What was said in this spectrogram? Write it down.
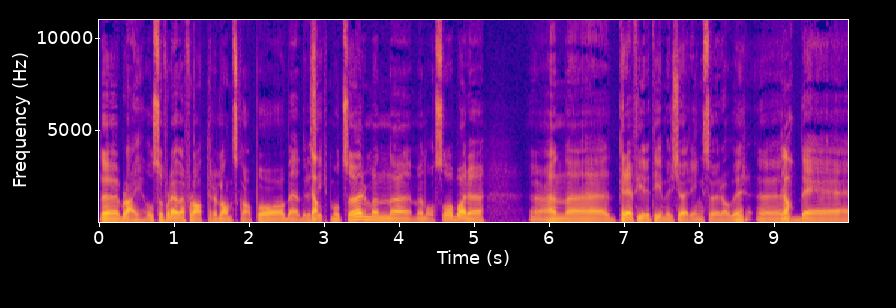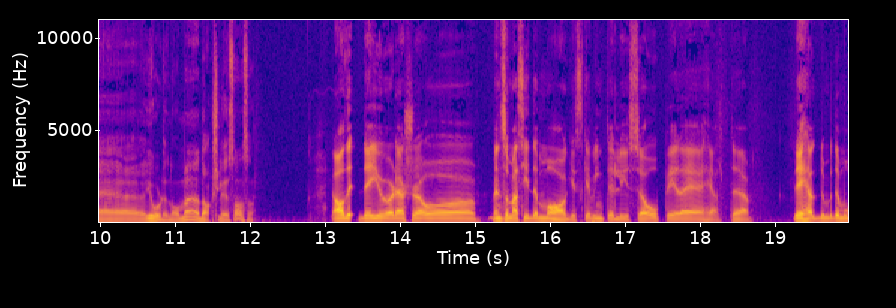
det blei. Også fordi det er flatere landskap og bedre Ja. sikt mot sør, men, eh, men også bare en tre-fire timer kjøring sørover. Eh, Ja. Det gjorde noe med dagslyset, altså. Ja, det, det gjør det, sjø, og, men som jeg sier, det magiske vinterlyset oppi det er helt eh, Det, er helt, det må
